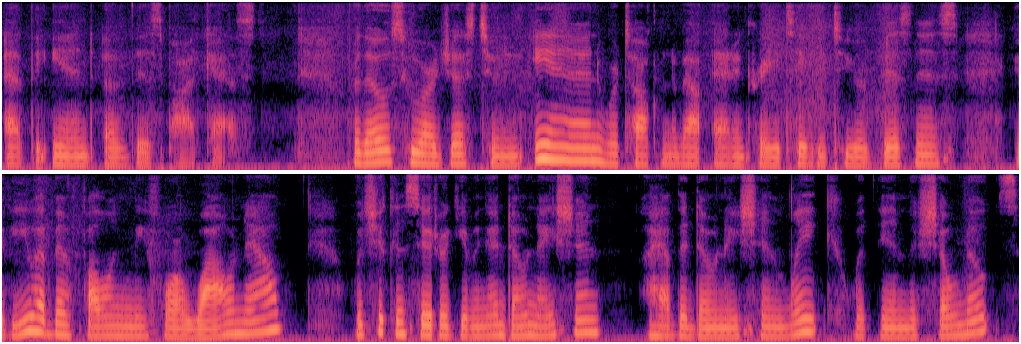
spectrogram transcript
at the end of this podcast. For those who are just tuning in, we're talking about adding creativity to your business. If you have been following me for a while now, would you consider giving a donation? I have the donation link within the show notes.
